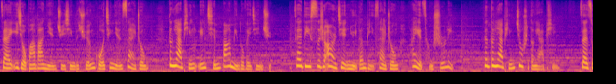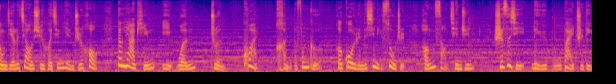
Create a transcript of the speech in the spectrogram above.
在一九八八年举行的全国青年赛中，邓亚萍连前八名都未进去。在第四十二届女单比赛中，她也曾失利。但邓亚萍就是邓亚萍，在总结了教训和经验之后，邓亚萍以稳、准、快、狠的风格和过人的心理素质横扫千军，使自己立于不败之地。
